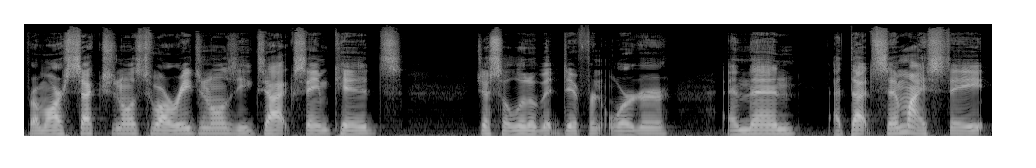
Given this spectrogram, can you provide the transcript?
from our sectionals to our regionals, the exact same kids, just a little bit different order. And then at that semi-state,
